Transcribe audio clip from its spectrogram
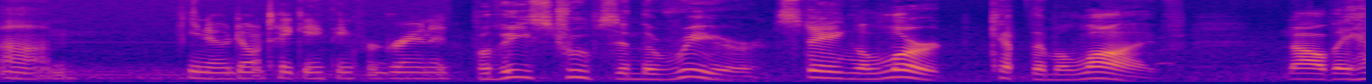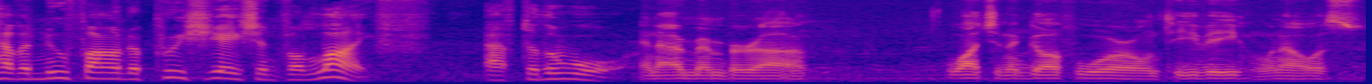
um, you know, don't take anything for granted. For these troops in the rear, staying alert kept them alive. Now they have a newfound appreciation for life after the war. And I remember uh, watching the Gulf War on TV when I was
